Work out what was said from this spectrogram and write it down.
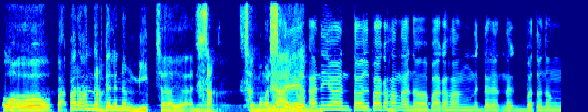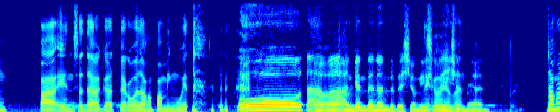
Oo, pa- para kang nagdala ng meat sa uh, ano Sa, sa mga lion. ano yan, tol? Para kang ano, para kang nagdala, nagbato ng pain sa dagat pero wala kang pamingwit. Oo, tama. Oo. ang ganda nun. The best yung explanation na yan. Tsaka,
